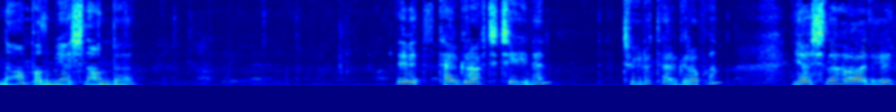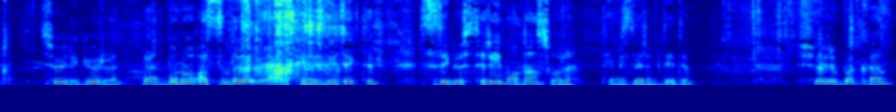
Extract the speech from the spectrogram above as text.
ne yapalım yaşlandı. Evet telgraf çiçeğinin tüylü telgrafın yaşlı hali şöyle görün. Ben bunu aslında e, temizleyecektim. Size göstereyim ondan sonra temizlerim dedim. Şöyle bakın.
